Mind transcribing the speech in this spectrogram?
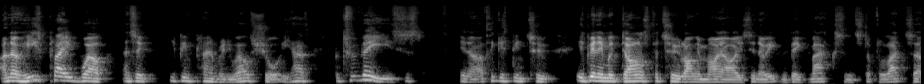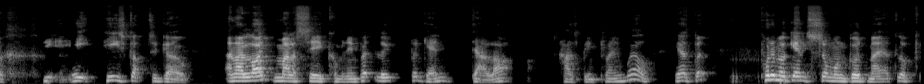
I know he's played well, and so he's been playing really well. Sure, he has. But for me, it's just you know, I think he's been too he's been in McDonald's for too long in my eyes, you know, eating Big Macs and stuff like that. So he, he he's got to go. And I like Malacia coming in, but look again, Dalot has been playing well. Yes, but put him against someone good, mate. Look,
